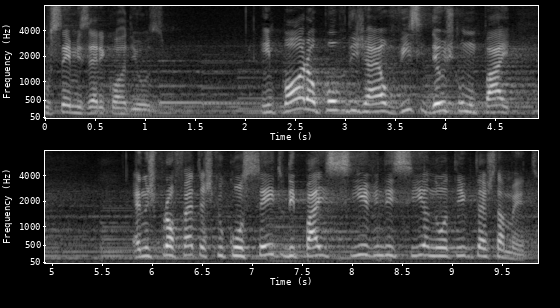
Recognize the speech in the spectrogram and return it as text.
por ser misericordioso. Embora o povo de Israel visse Deus como pai, é nos profetas que o conceito de pai se evidencia no Antigo Testamento.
